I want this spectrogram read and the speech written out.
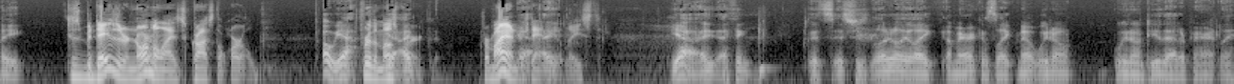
Like, Because bidets are normalized across the world, Oh yeah, for the most Yeah, I- for my understanding I- at least. yeah, I, I think it's it's just literally like America's like, no, we don't we don't do that apparently.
